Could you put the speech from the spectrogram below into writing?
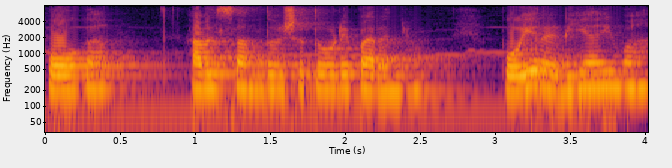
പോകാം. അവൾ സന്തോഷത്തോടെ പറഞ്ഞു. പോയി റെഡിയായി വാ.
